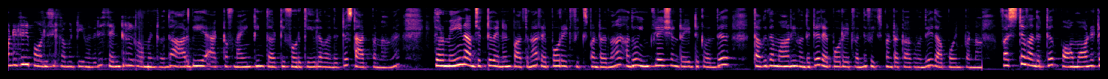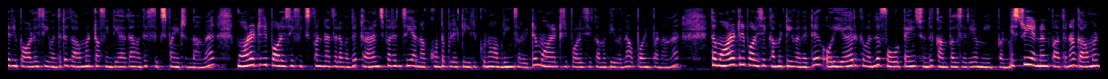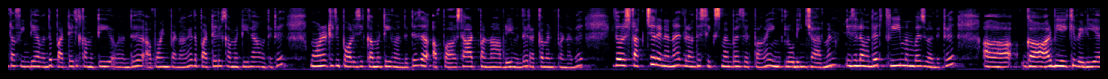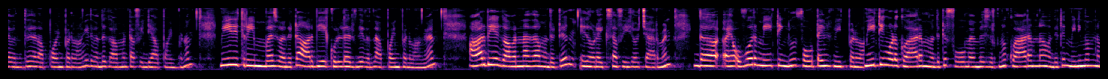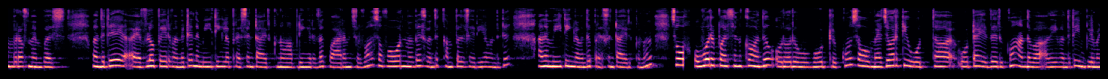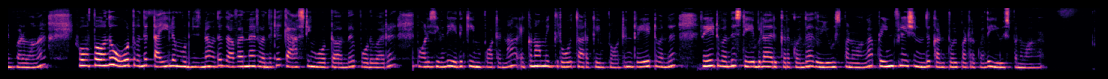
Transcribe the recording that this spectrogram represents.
Monetary policy committee வந்துட்டு central government வந்து RBI act of nineteen thirty four கீழே வந்துட்டு ஸ்டார்ட் பண்ணாங்க. இதோட மெயின் அப்ஜெக்டிவ் என்னென்னு பார்த்தோன்னா ரெப்போ ரேட் ஃபிக்ஸ் பண்ணுறது தான். அதுவும் இன்ஃப்ளேஷன் ரேட்டுக்கு வந்து தகுந்த மாதிரி வந்துட்டு ரெப்போ ரேட் வந்து ஃபிக்ஸ் பண்ணுறதுக்காக வந்து இதை அப்பாயிண்ட் பண்ணாங்க. ஃபஸ்ட்டு வந்துட்டு பா மானிட்டரி பாலிசி வந்துட்டு கவர்மெண்ட் ஆஃப் இந்தியா தான் வந்து ஃபிக்ஸ் பண்ணிட்டு இருந்தாங்க. மானிட்டரி பாலிசி ஃபிக்ஸ் பண்ணுறதுல வந்து டிரான்ஸ்பரன்சி அண்ட் அக்கௌண்டபிலிட்டி இருக்கணும் அப்படின்னு சொல்லிட்டு மானிட்டரி பாலிசி கமிட்டி வந்து அப்பாயிண்ட் பண்ணாங்க. இந்த மானிட்டரி பாலிசி கமிட்டி வந்துட்டு ஒரு இயருக்கு வந்து ஃபோர் டைம்ஸ் வந்து கம்பல்சரியாக மீட் பண்ணும். ஹிஸ்ட்ரி என்னன்னு பார்த்தோன்னா கவர்மெண்ட் ஆஃப் இந்தியா வந்து பட்டேல் கமிட்டி வந்து அப்பாயிண்ட் பண்ணாங்க. இந்த பட்டேல் கமிட்டி தான் வந்துட்டு மானிட்டரி பாலிசி கமிட்டி வந்துட்டு அப்போ ஸ்டார்ட் பண்ணலாம் அப்படின்னு வந்து ரெக்கமெண்ட் பண்ணது. இதோட ஸ்ட்ரக்சர் என்னென்னா இதில் வந்து சிக்ஸ் மெம்பர்ஸ் இருப்பாங்க இன்க்ளூடிங் சேர்மன் இதில் வந்து த்ரீ மெம்பர்ஸ் வந்துட்டு ஆர்பிஐக்கு வெளியே வந்து அதை அப்பாயிண்ட் பண்ணுவாங்க. இது வந்து கவர்மெண்ட் ஆஃப் இந்தியா அப்பாயிண்ட் பண்ணும். மீதி த்ரீ மெம்பர்ஸ் வந்துட்டு ஆர்பிஐக்குள்ளே இருந்தே வந்து அப்பாயிண்ட் பண்ணுவாங்க. ஆர்பிஐ கவர்னர் தான் வந்துட்டு இதோட எக்ஸ் அஃபீஷியோ சேர்மன் இந்த ஒவ்வொரு மீட்டிங்கும் ஃபோர் டைம்ஸ் மீட் பண்ணுவாங்க. மீட்டிங்கோட குவாரம் வந்துட்டு ஃபோர் மெம்பர்ஸ் இருக்கணும். குவாரம்னா வந்துட்டு மினிமம் நம்பர் ஆஃப் மெம்பர்ஸ் வந்துட்டு எவ்வளோ பேர் வந்துட்டு அந்த மீட்டிங்கில் ப்ரெசென்ட் ஆகிருக்கணும் அப்படிங்கிறத குவாரம் சொல்லுவோம். ஸோ ஃபோர் மெம்பர்ஸ் வந்து கம்பல்சரியாக வந்துட்டு அந்த மீட்டிங்கில் வந்து ப்ரெசென்ட் ஆகிருக்கணும் ஸோ ஒவ்வொரு பர்சனுக்கும் வந்து ஒரு ஒரு ஓட் இருக்கும். ஸோ மெஜாரிட்டி ஓட்டா ஓட்டாக எது இருக்கும் அந்த அதை வந்துட்டு இம்ப்ளிமெண்ட் பண்ணுவாங்க. இப்போ இப்போ வந்து ஓட் வந்து டையில் முடிஞ்சுன்னா வந்து கவர்னர் வந்துட்டு காஸ்டிங் ஓட்டை வந்து போடுவார். பாலிசி வந்து எதுக்கு இம்பார்ட்டன்னா எக்கனாமிக் க்ரோத் இருக்க இம்பார்ட்டன்ட் ரேட் வந்து ரேட் வந்து ஸ்டேபிளாக இருக்கிறதுக்கு வந்து அதை யூஸ் பண்ணுவாங்க. அப்புறம் இன்ஃப்ளேஷன் வந்து கண்ட்ரோல் பண்ணுறதுக்கு வந்து யூஸ் பண்ணுவாங்க.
